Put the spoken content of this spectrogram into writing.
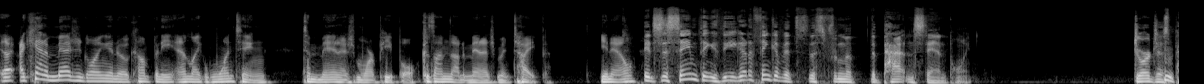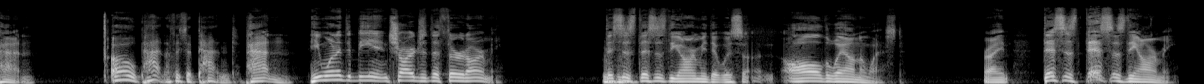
I can't imagine going into a company and like wanting to manage more people because I'm not a management type. You know, It's the same thing. You got to think of it this from the, the patent standpoint. George Hmm. Patton. Oh, Patton. I thought you said patent. Patton. He wanted to be in charge of the Third Army. This is this is the army that was uh, all the way on the west, right? This is this is the army,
